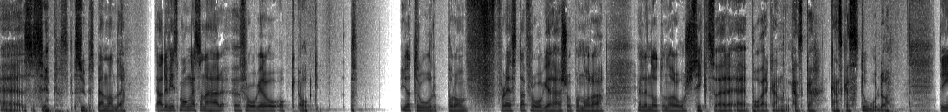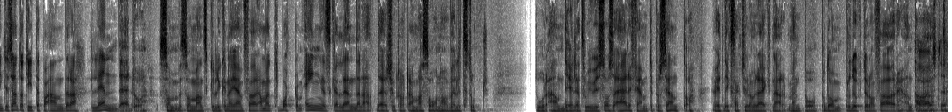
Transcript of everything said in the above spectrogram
Eh, super, superspännande. Ja, det finns många sådana här eh, frågor och, och, och jag tror på de flesta frågor här så på några, eller något och några års sikt så är påverkan ganska, ganska stor. Då. Det är intressant att titta på andra länder då, som, som man skulle kunna jämföra. Om man tar bort de engelska länderna där såklart Amazon har väldigt stort, stor andel. Jag tror i USA så är det 50 procent. Jag vet inte exakt hur de räknar, men på, på de produkter de för antar jag. Ja,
